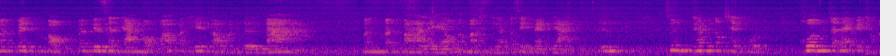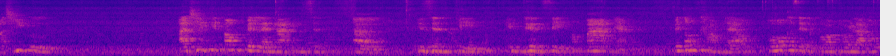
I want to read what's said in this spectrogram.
มันเป็นบอกมันเป็นสัญญาณบอกว่าประเทศเรามันเดินหน้า มันมันมาแล้วมันมาถึงแล้วเกษตรแปลงใหญ่ซึ่งซึ่งแทบไม่ต้องใช้คน คนจะได้ไปทำอาชีพอื่น อาชีพที่ต้องเป็นแรงงาน incen incentive intensive มากๆเนี่ยไม่ต้องทำแล้ว เพราะว่าเกษตรกรพอเวลาเขา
